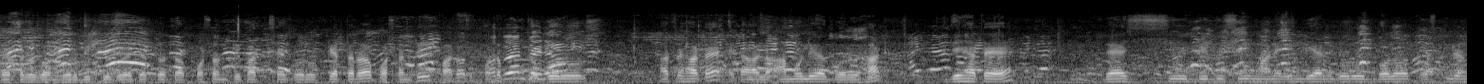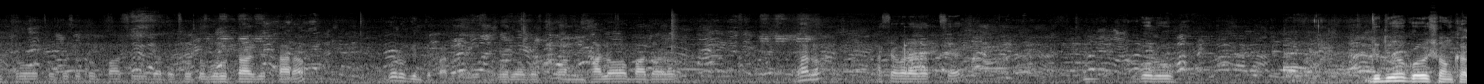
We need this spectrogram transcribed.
ব্যাপারীগণ গরু বিক্রি করে যতটা প্রশান্তি পাচ্ছে গরু ক্রেতারাও প্রশান্তি পাচ্ছে। পর্যাপ্ত গরুর হাটে হাটে এটা হলো আমুলিয়া গরুর হাট। যে হাটে দেশি বিদেশি মানে ইন্ডিয়ান গরু বলদ, অস্ট্রেলিয়ান প্রো ছোটো ছোটো বাসু যাতে ছোটো গরুর টার্গেট তারাও গরু কিনতে পারবে। গরু অবস্থান ভালো, বাজার ভালো, আশা করা যাচ্ছে গরু। যদিও গরুর সংখ্যা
